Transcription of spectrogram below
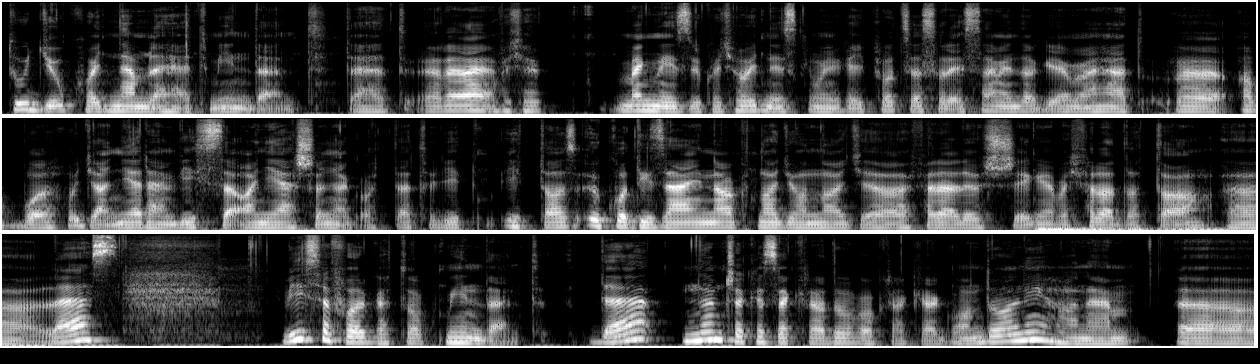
tudjuk, hogy nem lehet mindent. Tehát, hogyha megnézzük, hogy hogy néz ki mondjuk egy processzor, egy számítógépben, hát abból hogyan nyerem vissza a nyersanyagot. Tehát, hogy itt, itt az ökodizájnnak nagyon nagy felelőssége vagy feladata lesz. Visszaforgatok mindent, de nem csak ezekre a dolgokra kell gondolni, hanem ö,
